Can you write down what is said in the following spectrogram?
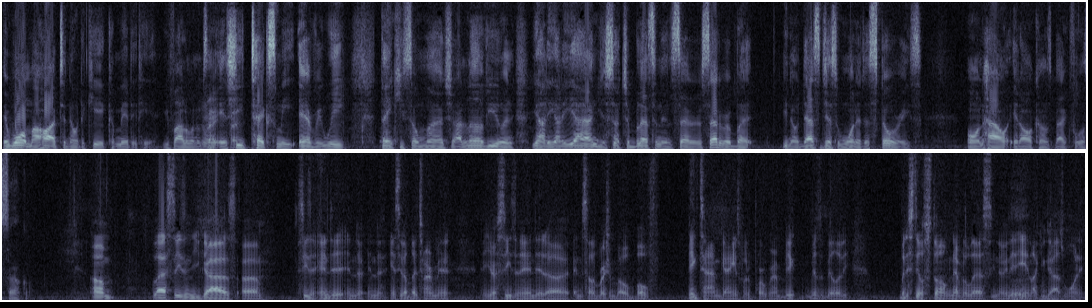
it warmed my heart to know the kid committed here. You follow what I'm saying? and right. she texts me every week, thank you so much, I love you, and yada, yada, yada, and you're such a blessing, et cetera, et cetera. But, you know, that's just one of the stories on how it all comes back full circle. Um, last season, you guys uh, season ended in the in the NCAA tournament, and your season ended uh, in the Celebration Bowl. Both big time games for the program, big visibility, but it still stung nevertheless. You know, it didn't end like you guys wanted.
